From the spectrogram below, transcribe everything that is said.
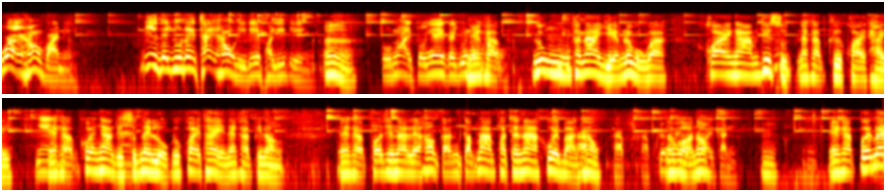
กล้วยเฮาบ้านนี่นี่แต่อยู่ในไทยเฮานี่เด้ผลิตเอง เออ ตัวน้อยตัวใหญ่ก็อยู่ในเนี่ยครัเฮา บลุงธนาเยี่ยมแล้วบอกว่าควายงามที่สุดนะครับคือควายไทยแม่น นะครับควายงามที่สุดในโลกคือควายไทยนะครับ พี่น้องนะครับเพราะฉะนั้นแล้วเฮากันกลับมาพัฒนาควายบ้านเฮา ครับครับขึ้นแล้วมาพอเนาะให้ปล่อยกันนะครับเปิดไว้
